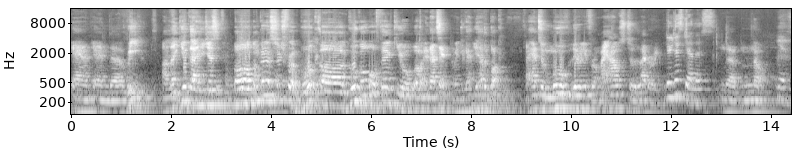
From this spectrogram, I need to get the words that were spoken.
and and uh, read. Unlike you guys, you just, oh, I'm gonna search for a book. Uh, Google, oh, thank you, uh, and that's it. I mean, you have, you have the book. I had to move literally from my house to the library. You're just jealous. No, no. Yes.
